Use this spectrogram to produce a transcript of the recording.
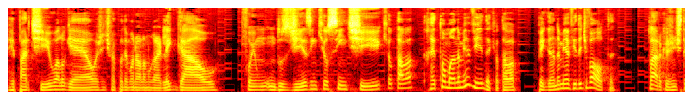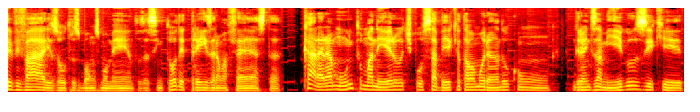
repartir o aluguel, a gente vai poder morar num lugar legal. Foi um, um dos dias em que eu senti que eu tava retomando a minha vida, que eu tava pegando a minha vida de volta. Claro que a gente teve vários outros bons momentos, assim, toda E3 era uma festa. Cara, era muito maneiro, tipo, saber que eu tava morando com grandes amigos e que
